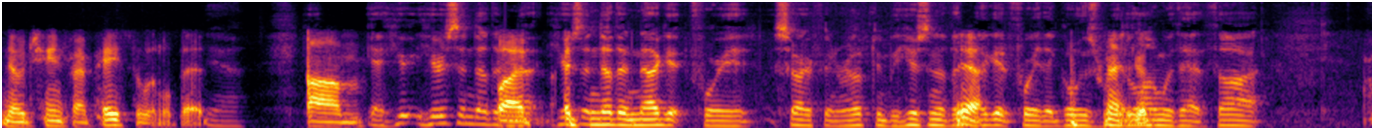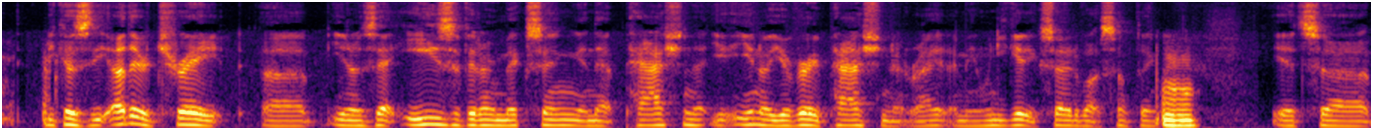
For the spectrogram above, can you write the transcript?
you know change my pace a little bit. Yeah. Um, Yeah, here, here's another But nu- here's another nugget for you. Sorry for interrupting, but here's another Yeah. nugget for you that goes right along with that thought. Because the other trait, uh, you know, is that ease of intermixing and that passion that you, you know, you're very passionate, right? I mean, when you get excited about something, Mhm. it's uh,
